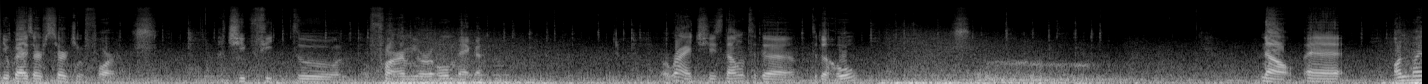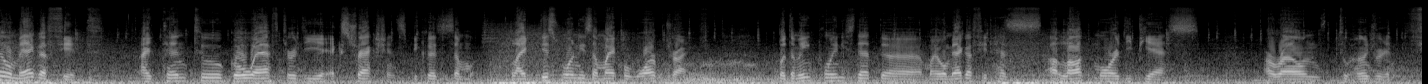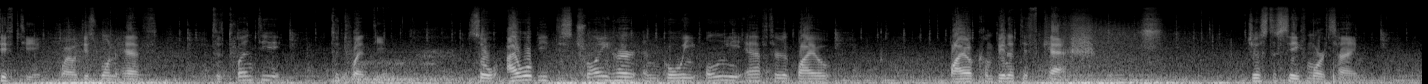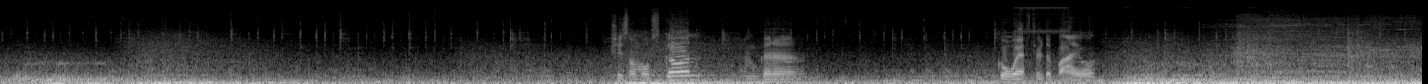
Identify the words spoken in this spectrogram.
you guys are searching for. A cheap feat to farm your Omega. Alright, she's down to the to the hole. Now, uh, on my Omega fit, I tend to go after the extractions because some like this one is a micro warp drive. But the main point is that the, my Omega fit has a lot more DPS, around 250, while this one have to 20 to 20. So I will be destroying her and going only after the bio biocombinative cache just to save more time. She's almost gone. I'm gonna go after the bio.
